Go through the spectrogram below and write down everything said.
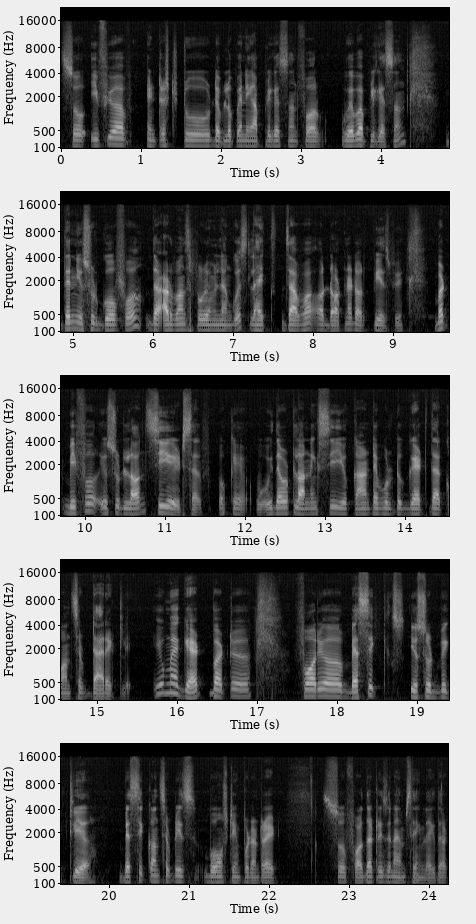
So if you have interest to develop any application for web application then you should go for the advanced programming language like Java or .NET or PHP but before you should learn C itself okay? Without learning C you can't able to get the concept directly. You may get but uh, for your basics you should be clear. Basic concept is most important right? So for that reason I'm saying like that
